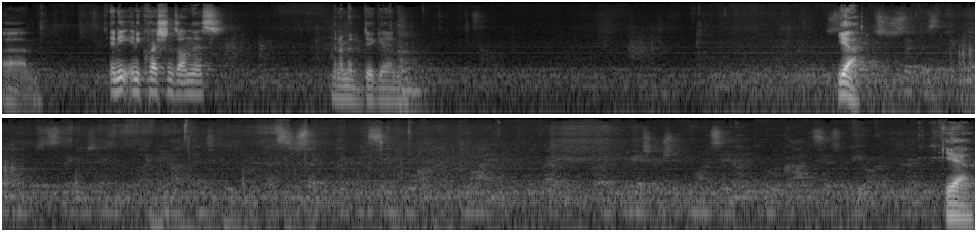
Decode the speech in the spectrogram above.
Um, any, any questions on this? Then I'm going to dig in. Yeah. It's just like this, like the, this thing you're saying, like being authentic, that's just like, like me saying who I who I am, right? Like, maybe as Christian, you wanna say like who God says we are, right? Yeah.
